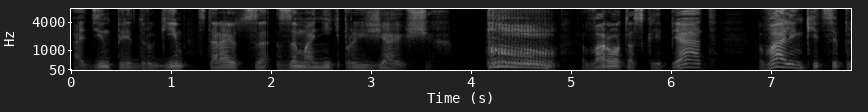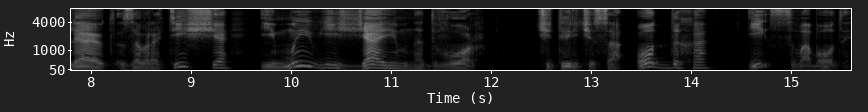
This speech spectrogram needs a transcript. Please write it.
один перед другим стараются заманить проезжающих. Прррр! Ворота скрипят, валенки цепляют за воротища и мы въезжаем на двор. Четыре часа отдыха и свободы.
